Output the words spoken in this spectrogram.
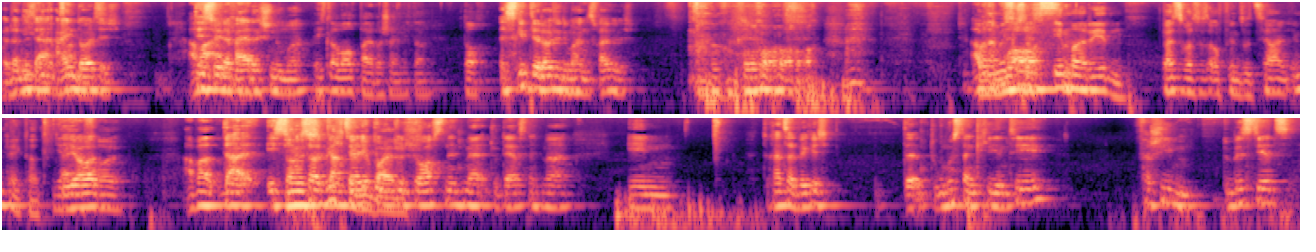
Dann ist er eindeutig. anderes. Das ist wieder Aber bayerische Nummer. Ich glaube auch bayerisch eigentlich dann. Doch. Es gibt ja Leute, die machen das freiwillig. Aber dann du müsstest musst du. immer reden. Weißt du, was das auch für einen sozialen Impact hat? Ja, Ja. ja, voll. Aber Da, ich sag's halt ganz ehrlich, du, du darfst nicht mehr, du darfst nicht mehr in, du kannst halt wirklich, du musst dein Klientel verschieben. Du bist jetzt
